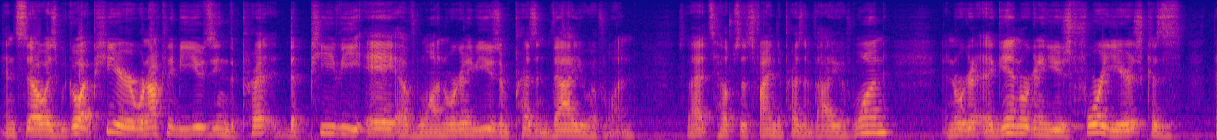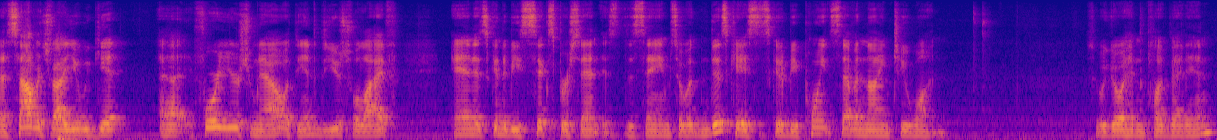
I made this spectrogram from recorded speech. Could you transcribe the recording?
And so as we go up here, we're not going to be using the, the PVA of 1. We're going to be using present value of 1. So that helps us find the present value of 1. And we're going to, again, we're going to use four years because that salvage value we get uh, four years from now at the end of the useful life. And it's going to be 6% is the same. So in this case, it's going to be 0.7921. So we go ahead and plug that in.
